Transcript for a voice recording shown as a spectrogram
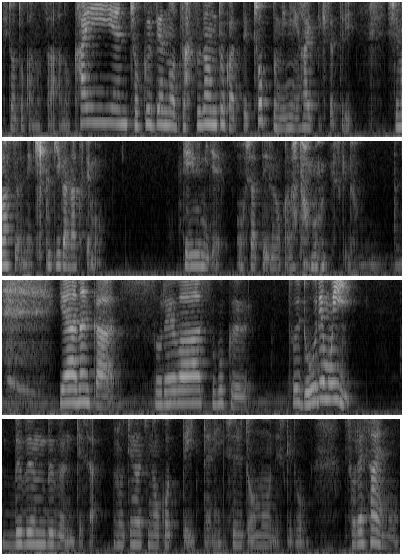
人とかのさあの開演直前の雑談とかってちょっと耳に入ってきちゃったりしますよね。聞く気がなくても。っていう意味でおっしゃっているのかなと思うんですけど。いやーなんかそれはすごくそういうどうでもいい部分部分ってさ後々残っていったりすると思うんですけどそれさえも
